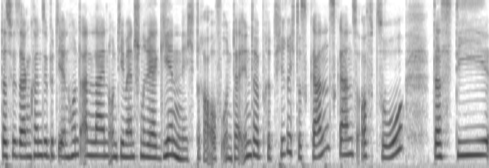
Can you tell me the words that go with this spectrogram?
dass wir sagen, können Sie bitte Ihren Hund anleihen und die Menschen reagieren nicht drauf. Und da interpretiere ich das ganz, ganz oft so, dass die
